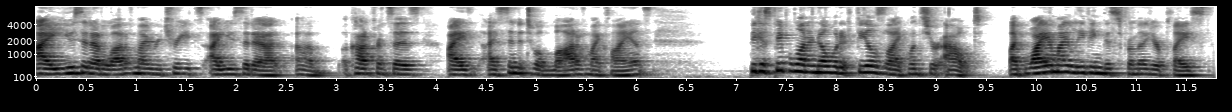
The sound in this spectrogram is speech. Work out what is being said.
I use it at a lot of my retreats. I use it at um, conferences. I, I send it to a lot of my clients because people want to know what it feels like once you're out. Like, why am I leaving this familiar place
